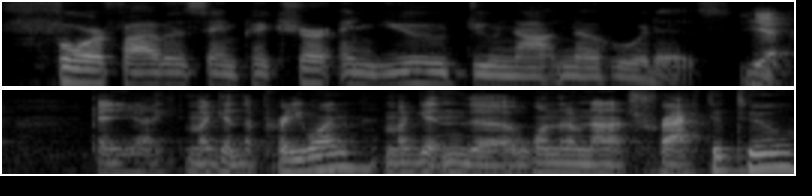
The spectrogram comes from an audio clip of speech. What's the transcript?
four or five of the same picture and you do not know who it is. yeah. And yeah, am I getting the pretty one? Am I getting the one that I'm not attracted to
